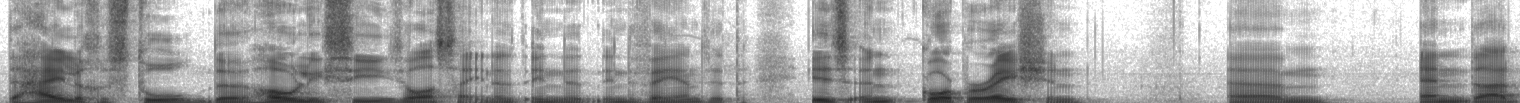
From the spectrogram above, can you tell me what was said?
de heilige stoel, de Holy See, zoals zij in, het, in, de, in de VN zitten, is een corporation. Ehm, en daar,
